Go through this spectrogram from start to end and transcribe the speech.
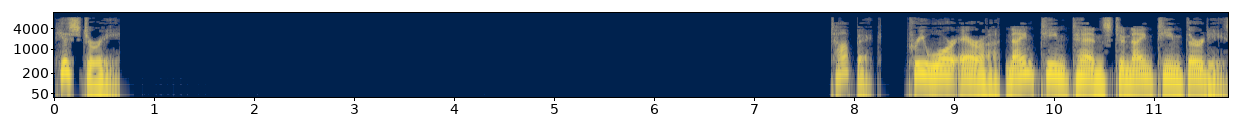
History Topic: Pre-war era, 1910s to 1930s.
